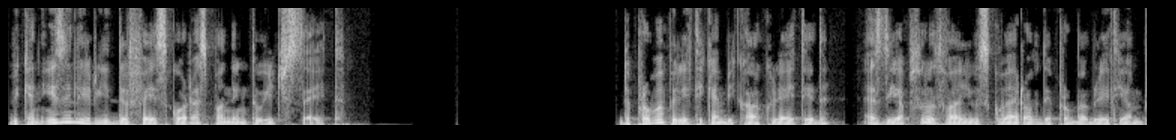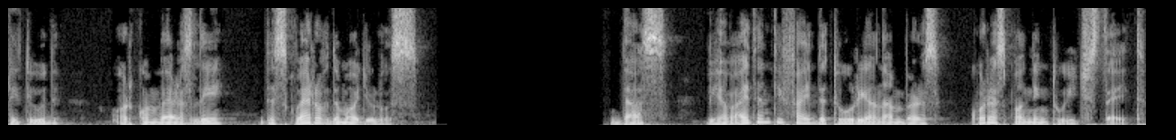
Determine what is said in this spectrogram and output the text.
we can easily read the phase corresponding to each state. The probability can be calculated as the absolute value square of the probability amplitude, or conversely, the square of the modulus. Thus, we have identified the two real numbers corresponding to each state.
